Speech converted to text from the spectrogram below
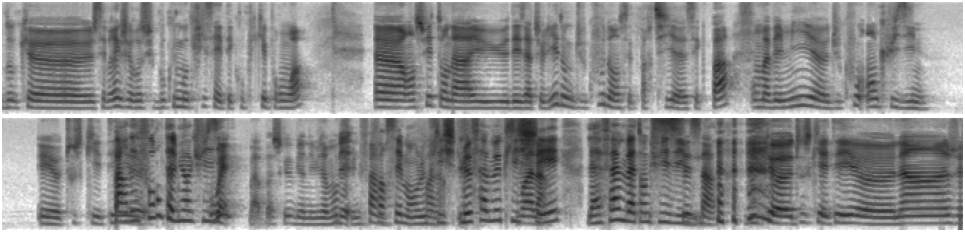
Donc c'est vrai que j'ai reçu beaucoup de moqueries, ça a été compliqué pour moi. Euh, ensuite, on a eu des ateliers, donc du coup, dans cette partie euh, SECPA, on m'avait mis euh, du coup en cuisine. Et euh, tout ce qui était... Par défaut, on t'a mis en cuisine? Ouais, bah, parce que bien évidemment, je Mais suis une femme. Forcément, le, Voilà. cliché- le fameux cliché, Voilà. la femme va en cuisine. C'est ça. Donc tout ce qui euh, linge,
